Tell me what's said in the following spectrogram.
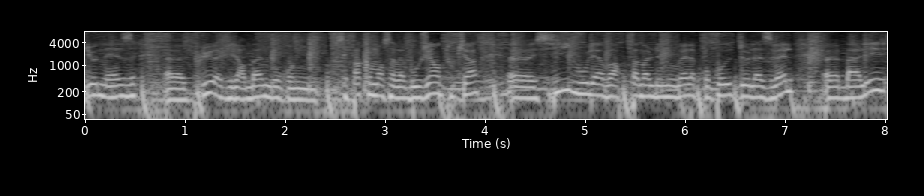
lyonnaise, plus à Villeurbanne. Donc on ne sait pas comment ça va bouger. En tout cas, si vous voulez avoir pas mal de nouvelles à propos de l'Asvel, bah, allez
